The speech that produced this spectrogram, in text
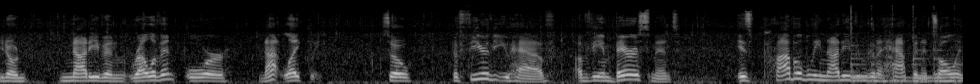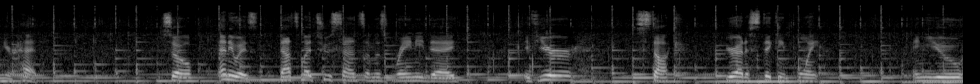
you know, not even relevant or not likely. So the fear that you have of the embarrassment is probably not even going to happen. It's all in your head. So, anyways, that's my two cents on this rainy day. If you're stuck, you're at a sticking point, and you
